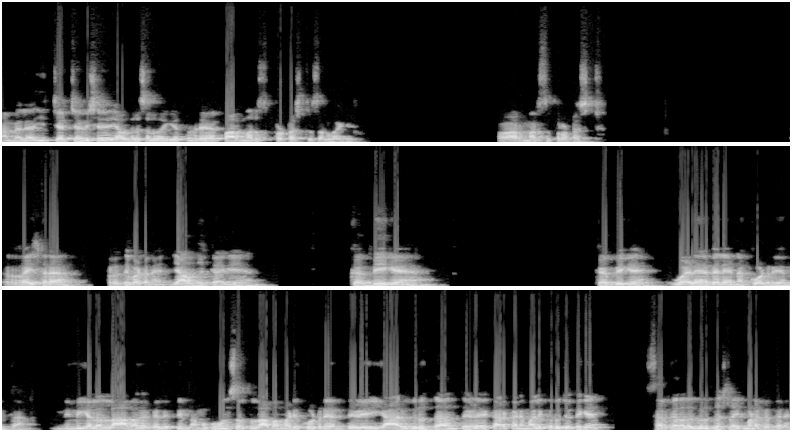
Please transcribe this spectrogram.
ಆಮೇಲೆ ಈ ಚರ್ಚಾ ವಿಷಯ ಯಾವುದರ ಸಲುವಾಗಿ ಅಂತಂದ್ರೆ ಫಾರ್ಮರ್ಸ್ ಪ್ರೊಟೆಸ್ಟ್ ಸಲುವಾಗಿ. ಫಾರ್ಮರ್ಸ್ ಪ್ರೊಟೆಸ್ಟ್ ರೈತರ ಪ್ರತಿಭಟನೆ. ಯಾವುದಕ್ಕಾಗಿ? ಕಬ್ಬಿಗೆ ಕಬ್ಬಿಗೆ ಒಳ್ಳೆಯ ಬೆಲೆಯನ್ನ ಕೊಡ್ರಿ ಅಂತ. ನಿಮಗೆಲ್ಲ ಲಾಭ ಆಗತೈತಿ ನಮಗೂ ಒಂದ್ ಸ್ವಲ್ಪ ಲಾಭ ಮಾಡಿ ಕೊಡ್ರಿ ಅಂತೇಳಿ ಯಾರ ವಿರುದ್ಧ ಅಂತೇಳಿ ಕಾರ್ಖಾನೆ ಮಾಲೀಕರ ಜೊತೆಗೆ ಸರ್ಕಾರದ ವಿರುದ್ಧ ಸ್ಟ್ರೈಕ್ ಮಾಡಕತ್ತಾರೆ.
